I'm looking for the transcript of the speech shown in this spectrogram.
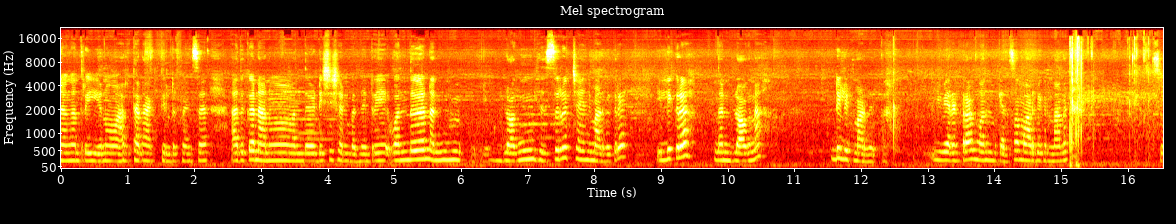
ನಂಗಂತ್ರ ಏನೂ ಅರ್ಥನೇ ಆಗ್ತಿಲ್ಲ ರೀ ಫ್ರೆಂಡ್ಸ ಅದಕ್ಕೆ ನಾನು ಒಂದು ಡಿಸಿಷನ್ ಬಂದೇನಿ ರೀ ಒಂದು ನನ್ನ ಬ್ಲಾಗಿಂಗ್ ಹೆಸರು ಚೇಂಜ್ ಮಾಡ್ಬೇಕು ರೀ ಇಲ್ಲಿಕ್ರ ನನ್ನ ಬ್ಲಾಗ್ನ ಡಿಲೀಟ್ ಮಾಡ್ಬೇಕು. ಇವೆರಡ್ರಾಗ ಒಂದು ಕೆಲಸ ಮಾಡ್ಬೇಕ್ರಿ ನಾನು. ಸೊ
